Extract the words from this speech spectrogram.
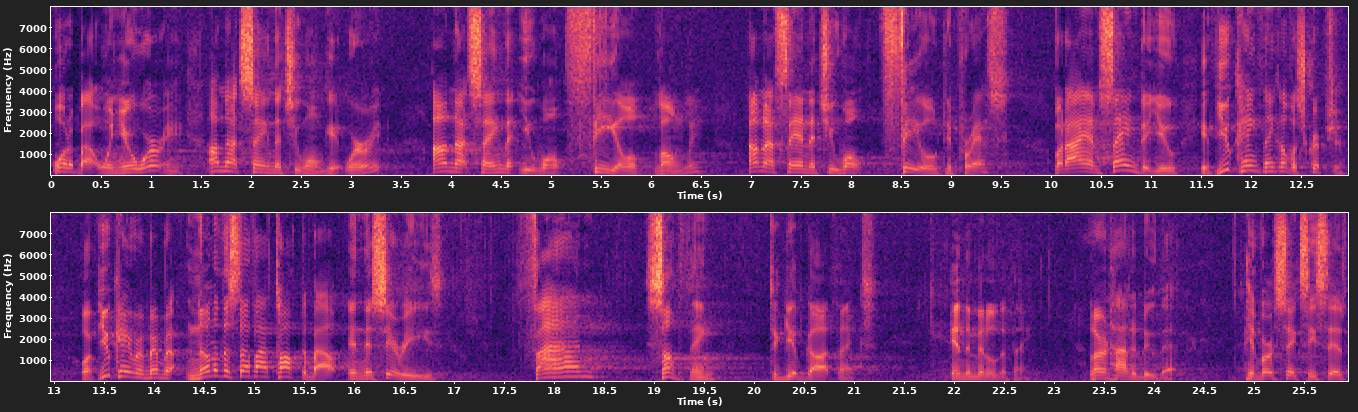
What about when you're worrying? I'm not saying that you won't get worried. I'm not saying that you won't feel lonely. I'm not saying that you won't feel depressed. But I am saying to you, if you can't think of a scripture, or if you can't remember none of the stuff I've talked about in this series, find something to give God thanks in the middle of the thing. Learn how to do that. In verse 6, he says,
